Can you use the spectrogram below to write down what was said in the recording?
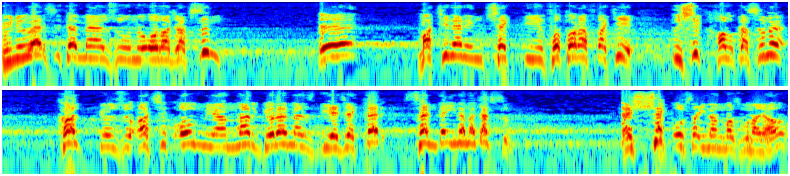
Üniversite mezunu olacaksın. E makinenin çektiği fotoğraftaki ışık halkasını kalp gözü açık olmayanlar göremez diyecekler. Sen de inanacaksın. Eşek olsa inanmaz buna ya.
